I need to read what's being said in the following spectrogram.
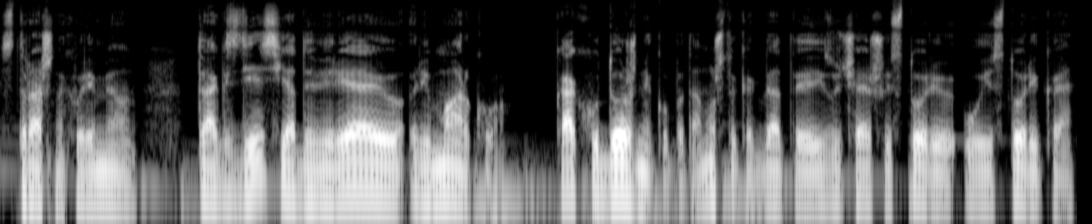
страшных времен, так здесь я доверяю Ремарку, как художнику, потому что когда ты изучаешь историю у историка,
